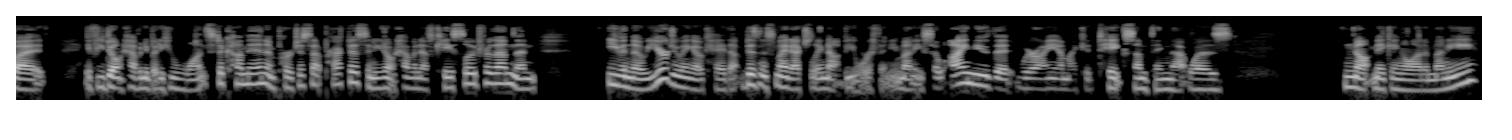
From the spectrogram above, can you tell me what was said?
but if you don't have anybody who wants to come in and purchase that practice and you don't have enough caseload for them, then even though you're doing okay, that business might actually not be worth any money. So I knew that where I am, I could take something that was not making a lot of money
